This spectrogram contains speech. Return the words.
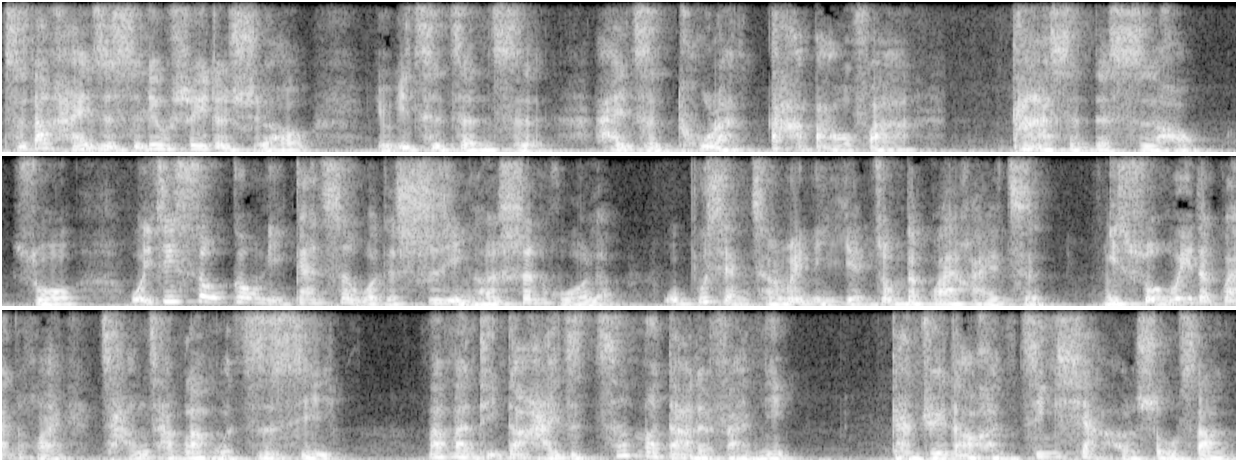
直到孩子十六岁的时候，有一次争执，孩子突然大爆发，大声的嘶吼，说：“我已经受够你干涉我的私隐和生活了，我不想成为你眼中的乖孩子。你所谓的关怀，常常让我窒息。”慢慢听到孩子这么大的反应。感觉到很惊吓和受伤，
